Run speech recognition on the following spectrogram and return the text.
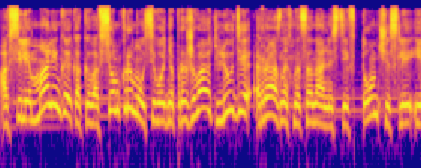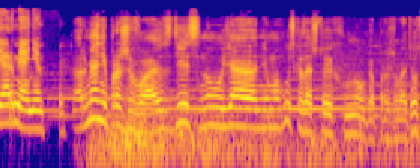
А в селе Маленькое, как и во всем Крыму, сегодня проживают люди разных национальностей, в том числе и армяне. Армяне проживают здесь, но я не могу сказать, что их много проживает. Вот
